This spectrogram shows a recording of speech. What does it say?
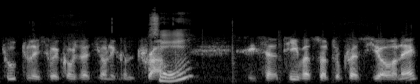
tutte le sue conversazioni con Trump, Sì. si sentiva sotto pressione.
